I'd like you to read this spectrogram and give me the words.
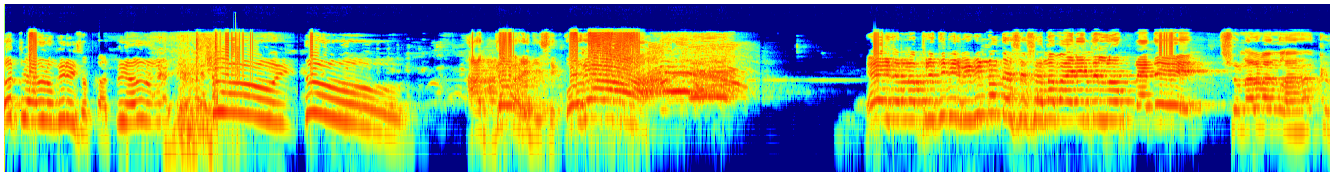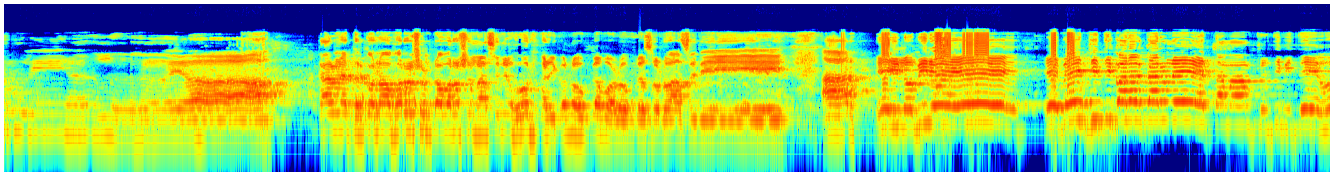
ও, তুই আর লুঙ্গি নিছত কা? তুই আর লুঙ্গি তুই তুই হাত গা বাড়ি দিছে কোগা এই জন্য পৃথিবীর বিভিন্ন দেশে সেনাবাহিনীতে লোক নেতে সোনার বাংলা। কারণ এদের কোনো অপারেশন টপারেশন আসেনি হোর বাড়ি কোনো অজ্ঞা বড় অজ্ঞা ছোট আসেনি আর এই নবীরে এ বেজ্জিতি করার কারণে তাম পৃথিবীতে, ও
